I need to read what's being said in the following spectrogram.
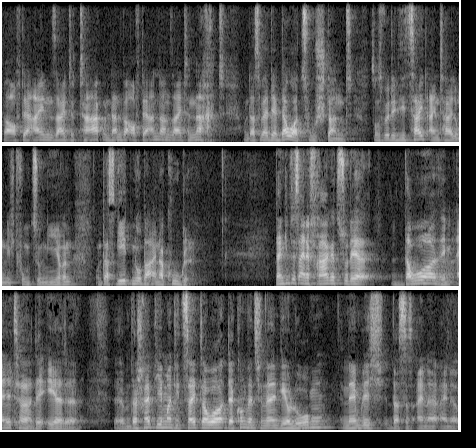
war auf der einen Seite Tag und dann war auf der anderen Seite Nacht. Und das wäre der Dauerzustand. Sonst würde die Zeiteinteilung nicht funktionieren. Und das geht nur bei einer Kugel. Dann gibt es eine Frage zu der Dauer, dem Alter der Erde. Ähm, da schreibt jemand die Zeitdauer der konventionellen Geologen, nämlich, dass es eine, eine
